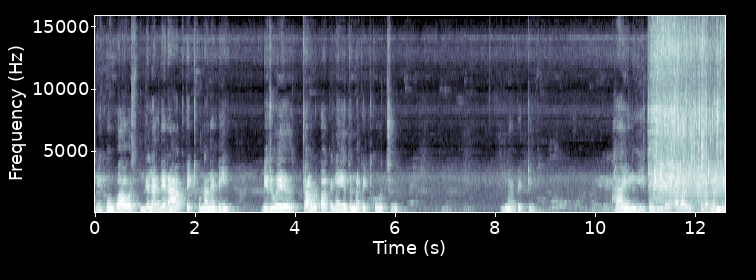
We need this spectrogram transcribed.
మీకు బాగా వస్తుంది. ఇలాగ నేను ఆకు పెట్టుకున్నానండి. మీరు ఏ- తమలపాకనే ఏదన్నా పెట్టుకోవచ్చు. ఇలా పెట్టి ఆయిల్ ఈ చెయ్యిలో అలా వేసుకోవాలండి.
